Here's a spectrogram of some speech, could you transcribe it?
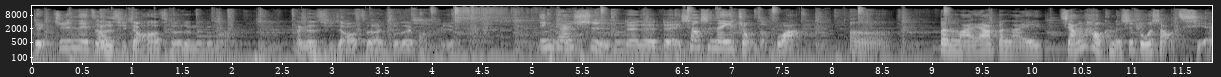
对，就是那种。他是骑脚踏车的那个吗？他应该是骑脚踏车，你坐在旁边。应该是，对对对，像是那一种的话，呃。本来啊，本来讲好可能是多少钱，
